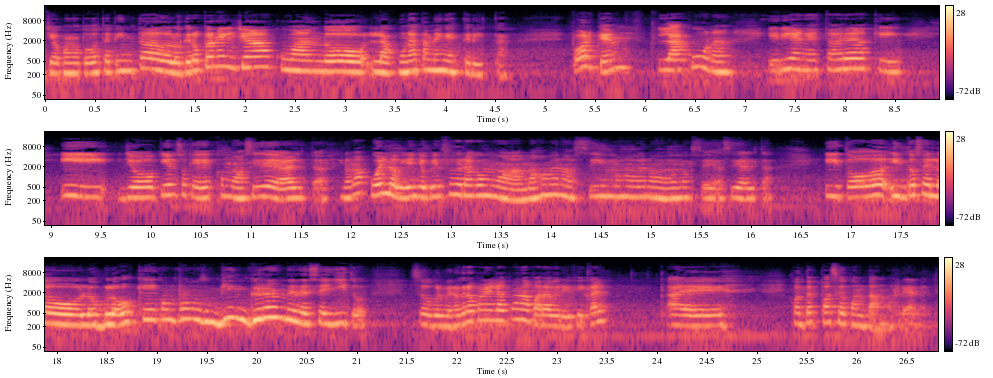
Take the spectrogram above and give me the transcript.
ya cuando todo esté pintado. Lo quiero poner ya cuando la cuna también esté lista. Porque la cuna iría en esta área de aquí. Y yo pienso que es como así de alta. No me acuerdo bien, yo pienso que era como más o menos así, más o menos, no sé, así de alta y todo, y entonces los globos que compramos son bien grandes de sellito. So, primero quiero poner la cuna para verificar eh, cuánto espacio contamos realmente.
